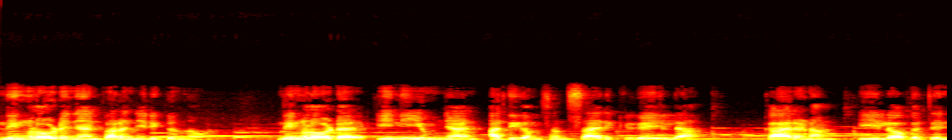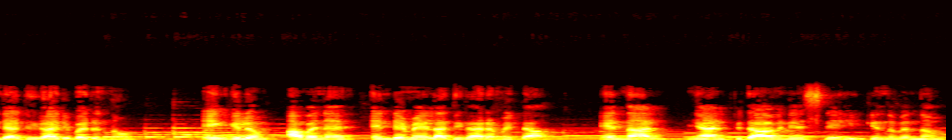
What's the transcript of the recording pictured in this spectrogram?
നിങ്ങളോട് ഞാൻ പറഞ്ഞിരിക്കുന്നു. നിങ്ങളോട് ഇനിയും ഞാൻ അധികം സംസാരിക്കുകയില്ല. കാരണം ഈ ലോകത്തിന്റെ അധികാരി വരുന്നു. എങ്കിലും അവന് എന്റെ മേൽ അധികാരമില്ല. എന്നാൽ ഞാൻ പിതാവിനെ സ്നേഹിക്കുന്നുവെന്നും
